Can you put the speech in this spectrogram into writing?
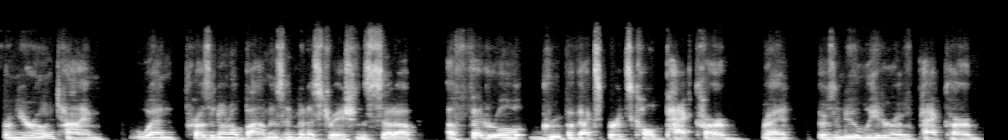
from your own time when President Obama's administration set up a federal group of experts called PACCARB, right? There's a new leader of PACCARB,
